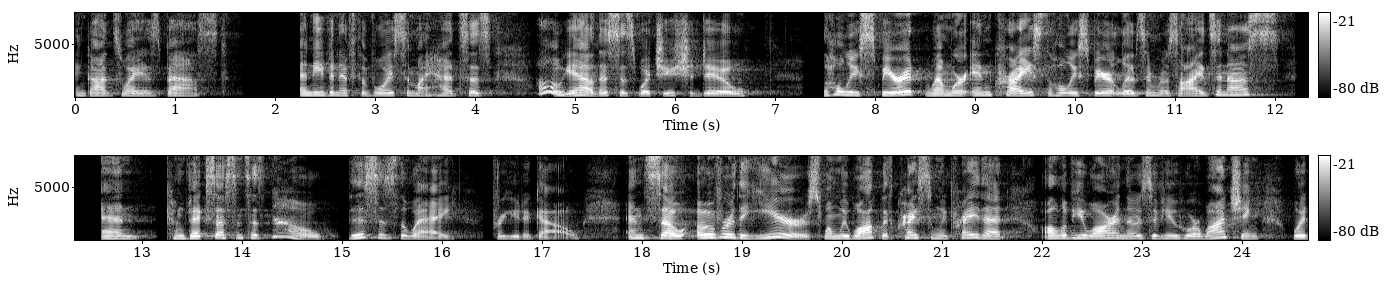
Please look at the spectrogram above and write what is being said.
and God's way is best. And even if the voice in my head says, oh, yeah, this is what you should do, the Holy Spirit, when we're in Christ, the Holy Spirit lives and resides in us and convicts us and says, no, this is the way for you to go. And so, over the years, when we walk with Christ and we pray that all of you are, and those of you who are watching, would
